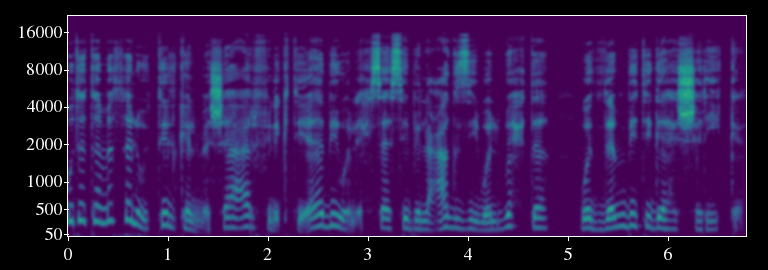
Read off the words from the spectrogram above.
وتتمثل تلك المشاعر في الاكتئاب والإحساس بالعجز والوحدة والذنب تجاه الشريك.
